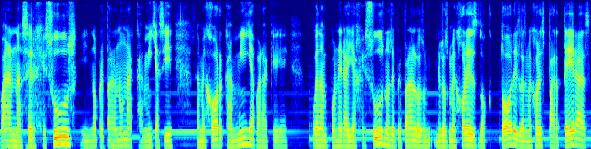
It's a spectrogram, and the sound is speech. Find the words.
van a ser Jesús y no preparan una camilla así, la mejor camilla para que puedan poner ahí a Jesús, no se preparan los, los mejores doctores, las mejores parteras,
